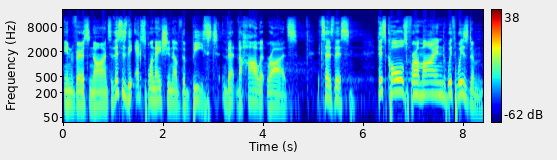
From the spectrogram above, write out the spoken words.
in verse 9. So, this is the explanation of the beast that the harlot rides. It says this This calls for a mind with wisdom.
